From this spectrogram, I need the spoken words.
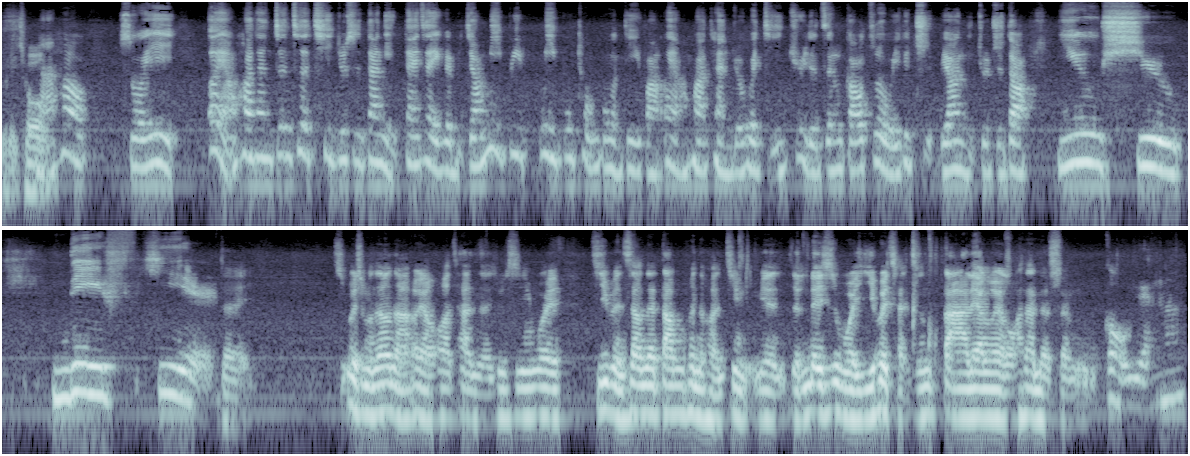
没错，然后，所以二氧化碳侦测器就是当你待在一个比较密闭、密不通风的地方，二氧化碳就会急剧的增高。作为一个指标，你就知道 you should leave here。对。为什么要拿二氧化碳呢？就是因为基本上在大部分的环境里面，人类是唯一会产生大量二氧化碳的生物。狗源呢？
